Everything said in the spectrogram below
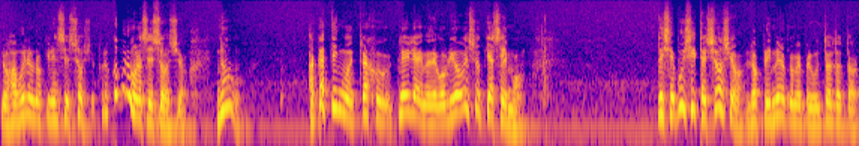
Los abuelos no quieren ser socios. ¿Pero cómo no van a ser socios? No, acá tengo, trajo Clelia y me devolvió eso, ¿qué hacemos? Dice, ¿vos hiciste socio? Lo primero que me preguntó el doctor.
